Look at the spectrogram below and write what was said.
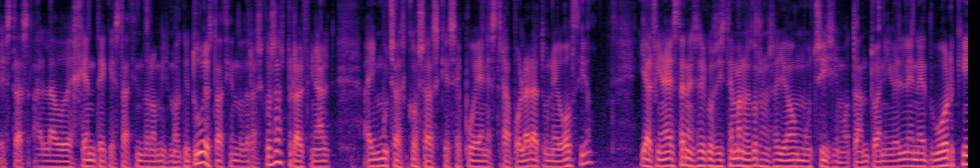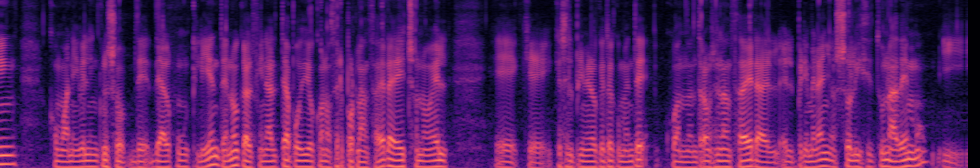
estás al lado de gente que está haciendo lo mismo que tú, está haciendo otras cosas, pero al final hay muchas cosas que se pueden extrapolar a tu negocio y al final estar en ese ecosistema nosotros nos ha ayudado muchísimo, tanto a nivel de networking como a nivel incluso de, de algún cliente, ¿no? que al final te ha podido conocer por lanzadera. De hecho, Noel eh, que, es el primero que te comenté, cuando entramos en lanzadera el, primer año solicitó una demo y,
